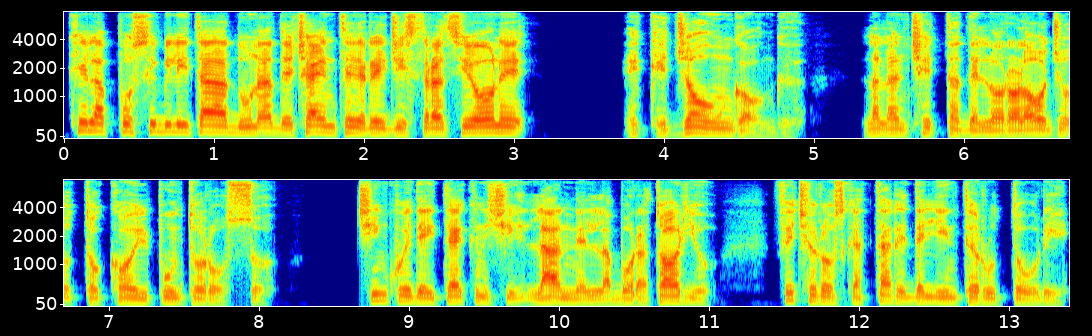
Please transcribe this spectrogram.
che la possibilità d'una decente registrazione e che Joe Gong, la lancetta dell'orologio, toccò il punto rosso. Cinque dei tecnici là nel laboratorio fecero scattare degli interruttori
